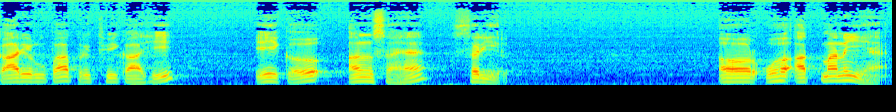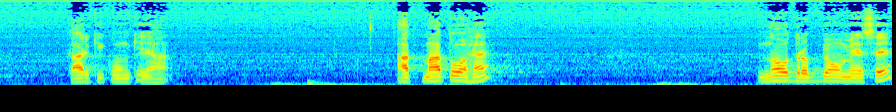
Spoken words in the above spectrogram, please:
कार्य रूपा पृथ्वी का ही एक अंश है शरीर। और वह आत्मा नहीं है, तार्किकों के यहाँ। आत्मा तो है नौ द्रव्यों में से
